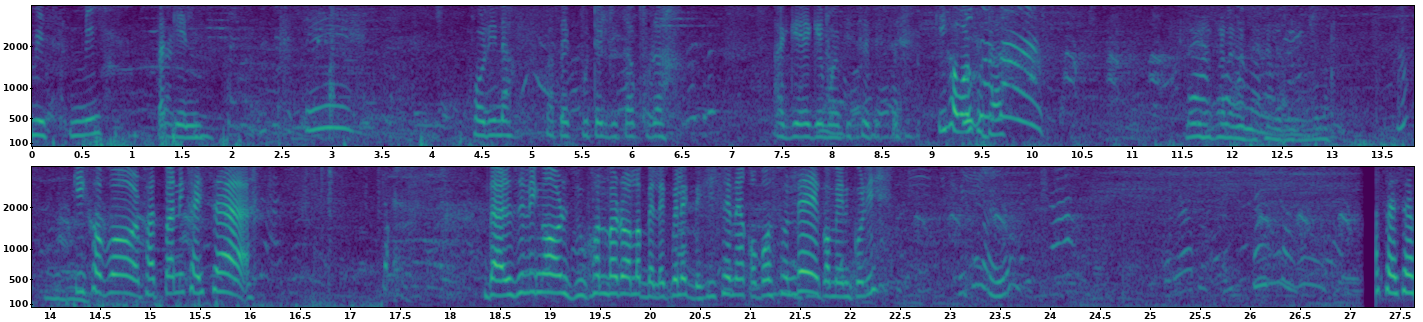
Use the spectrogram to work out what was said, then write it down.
মিছমি তাকিন। হৰিণা, বাপেক, পুতেক দুটা পুৰা আগে আগে মই পিছে পিছে। কি খবৰ সোধা কি খবৰ? ভাত পানী খাইছা? দাৰ্জিলিঙৰ জুখন বাৰু অলপ বেলেগ বেলেগ দেখিছে নে? ক'বচোন দেই কমেণ্ট কৰি। চাই চাই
